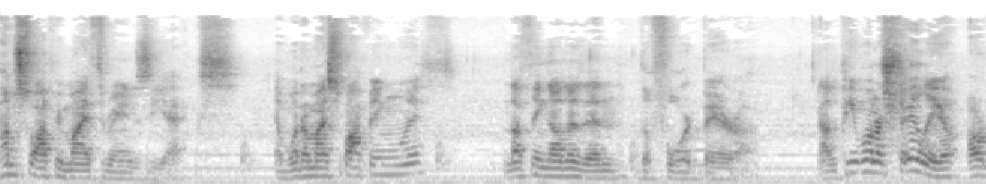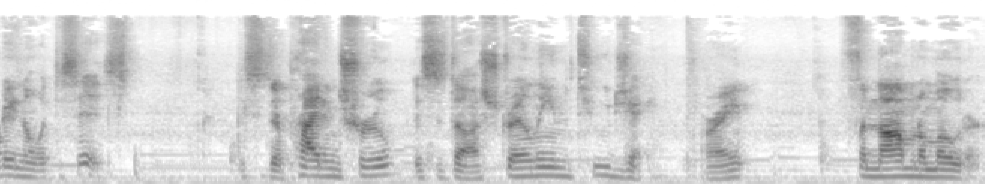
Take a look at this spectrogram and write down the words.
I'm swapping my 300ZX. And what am I swapping with? Nothing other than the Ford Barra. Now, the people in Australia already know what this is. This is their pride and true. This is the Australian 2J, all right? Phenomenal motor.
